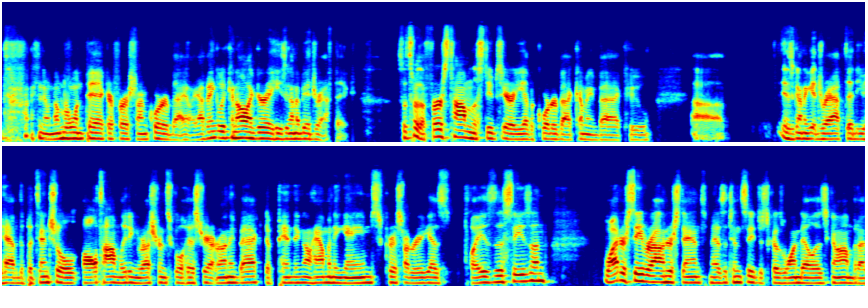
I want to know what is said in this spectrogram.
you know, number one pick or first round quarterback, like I think we can all agree he's going to be a draft pick. So it's for the first time in the Stoops era, you have a quarterback coming back who uh, is going to get drafted. You have the potential all-time leading rusher in school history at running back, depending on how many games Chris Rodriguez plays this season. Wide receiver, I understand some hesitancy just because Wan'Dale is gone, but I,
